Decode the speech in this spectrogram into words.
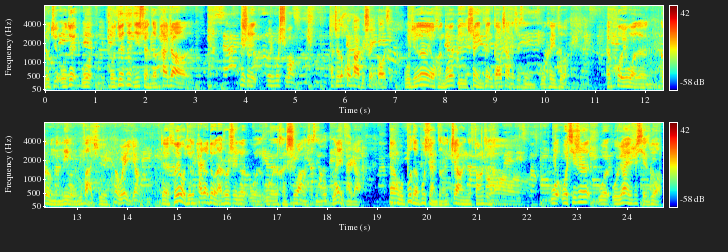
我觉我对我我对自己选择拍照是，为什么失望？他觉得绘画比摄影高级。我觉得有很多比摄影更高尚的事情我可以做，但迫于我的各种能力，我无法去。那我也一样。对，所以我觉得拍照对我来说是一个我我很失望的事情，我不愿意拍照，但我不得不选择这样一个方式。哦，我我其实我我愿意去写作，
